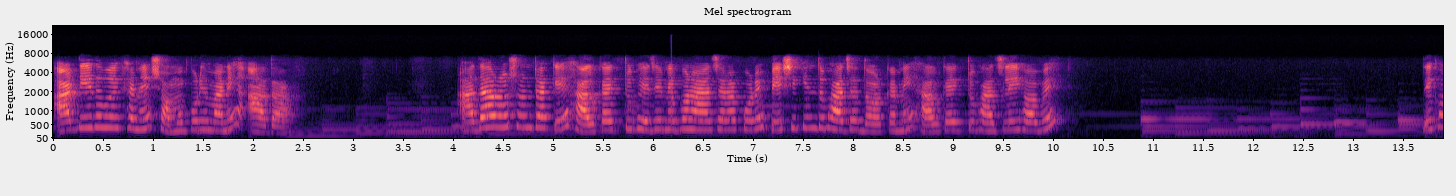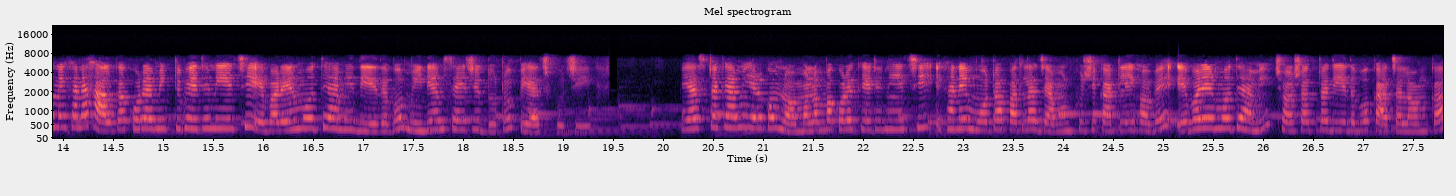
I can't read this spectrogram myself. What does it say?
আর দিয়ে দেবো এখানে সম পরিমাণে আদা। আদা রসুনটাকে হালকা একটু ভেজে নেব নাড়াচাড়া করে। বেশি কিন্তু ভাজার দরকার নেই, হালকা একটু ভাজলেই হবে। দেখুন, এখানে হালকা করে আমি একটু ভেজে নিয়েছি। এবার এর মধ্যে আমি দিয়ে দেবো মিডিয়াম সাইজের দুটো পেঁয়াজ কুচি। পেঁয়াজটাকে আমি এরকম লম্বা লম্বা করে কেটে নিয়েছি। এখানে মোটা পাতলা যেমন খুশি কাটলেই হবে। এবার এর মধ্যে আমি ছ সাতটা দিয়ে দেবো কাঁচা লঙ্কা।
